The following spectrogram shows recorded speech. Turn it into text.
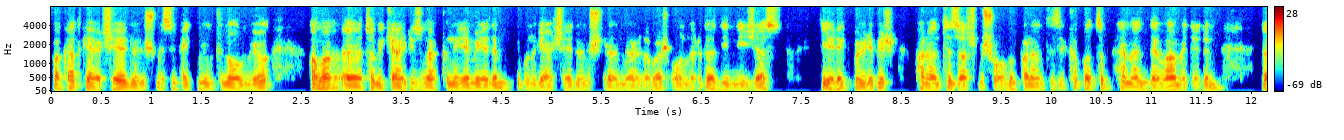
Fakat gerçeğe dönüşmesi pek mümkün olmuyor. Ama e, tabii ki herkesin hakkını yemeyelim. Bunu gerçeğe dönüştürenler de var. Onları da dinleyeceğiz. Diyerek böyle bir parantez açmış oldum. Parantezi kapatıp hemen devam edelim. E,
